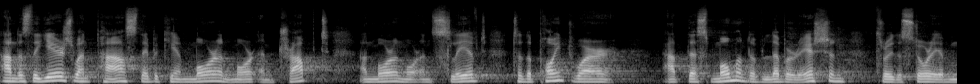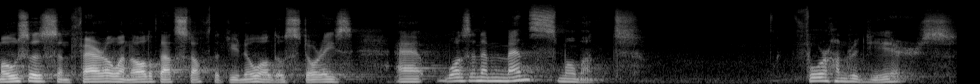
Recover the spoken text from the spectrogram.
And as the years went past, they became more and more entrapped and more and more enslaved to the point where, at this moment of liberation, through the story of Moses and Pharaoh and all of that stuff that you know, all those stories, uh, was an immense moment. 400 years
